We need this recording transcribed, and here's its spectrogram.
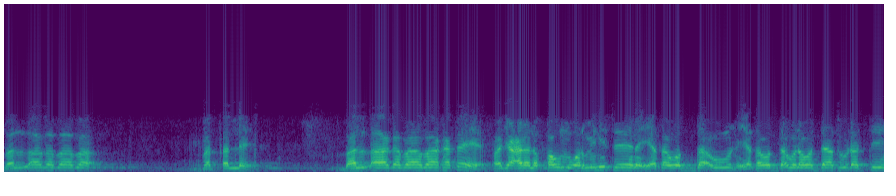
bal'aa gabaabaa baxxallee bal'aa gabaabaa ka ta'e fajacala alqawmu ormini seene yatawadda'uuna waddaatuudhatti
